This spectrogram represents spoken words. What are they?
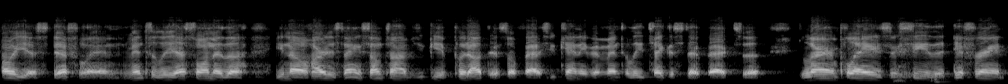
Oh yes, definitely. And mentally, that's one of the you know hardest things. Sometimes you get put out there so fast you can't even mentally take a step back to learn plays or see the different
